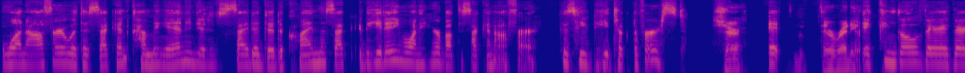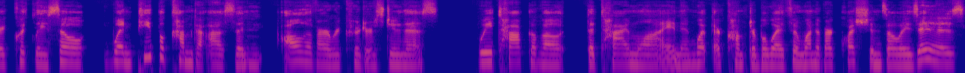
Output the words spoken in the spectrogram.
one offer with a second coming in and he decided to decline the second. He didn't even want to hear about the second offer because he, he took the first sure It- they're ready it can go very, very quickly. So when people come to us, and all of our recruiters do this, we talk about the timeline and what they're comfortable with. And one of our questions always is,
